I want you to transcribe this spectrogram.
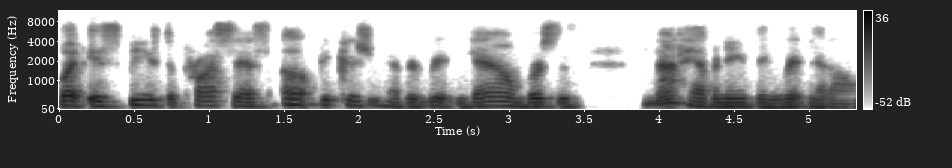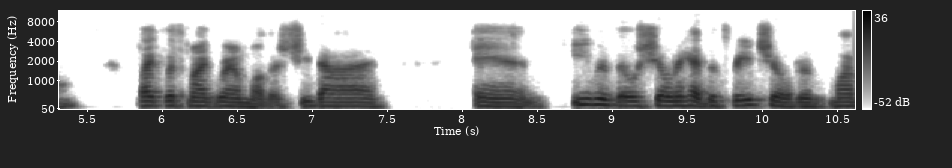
But it speeds the process up because you have it written down versus not having anything written at all. Like with my grandmother, she died. And even though she only had the three children, my,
